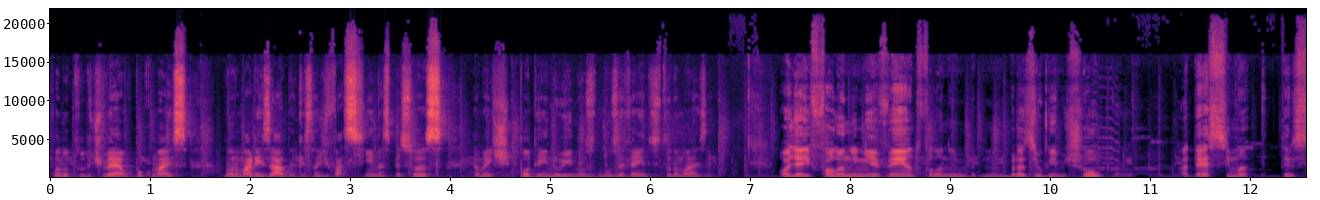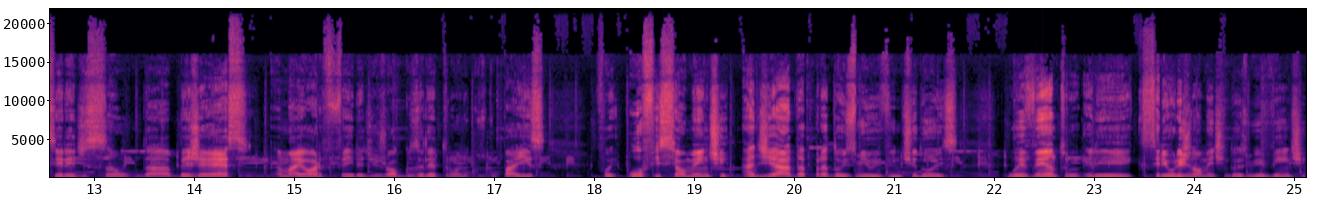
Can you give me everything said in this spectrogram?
quando tudo tiver um pouco mais normalizado na questão de vacina, as pessoas realmente podendo ir nos, nos eventos e tudo mais, né? Olha aí, falando em evento, falando em, em Brasil Game Show, Carol, a 13 terceira edição da BGS, a maior feira de jogos eletrônicos do país, foi oficialmente adiada para 2022. O evento, ele seria originalmente em 2020,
